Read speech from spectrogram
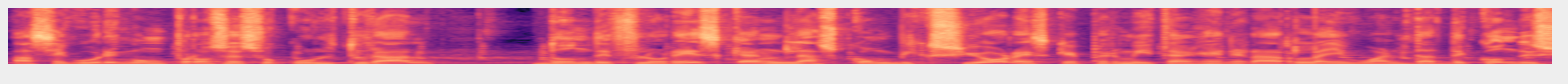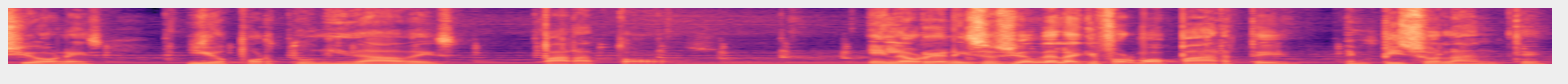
aseguren un proceso cultural donde florezcan las convicciones que permitan generar la igualdad de condiciones y oportunidades para todos. En la organización de la que formo parte, en Pisolante,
